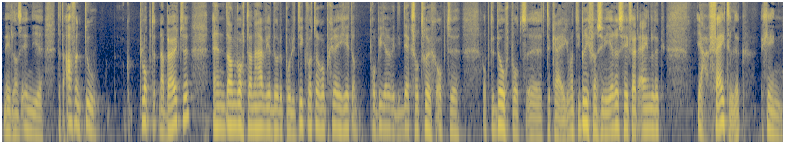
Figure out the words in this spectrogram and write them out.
Nederlands-Indië. dat af en toe plopt het naar buiten. En dan wordt daarna weer door de politiek wordt erop gereageerd. Dan proberen we die deksel terug op de, op de doofpot eh, te krijgen. Want die brief van Zweres heeft uiteindelijk, ja, feitelijk geen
